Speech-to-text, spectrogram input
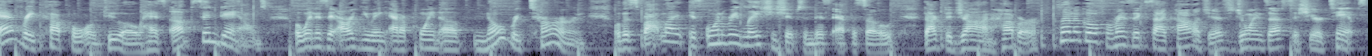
Every couple or duo has ups and downs, but when is it arguing at a point of no return? Well, the spotlight is on relationships in this episode. Dr. John Huber, clinical forensic psychologist, joins us to share tips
